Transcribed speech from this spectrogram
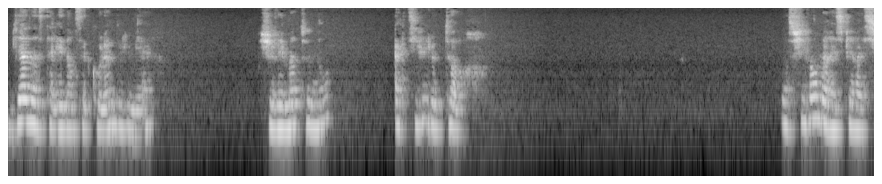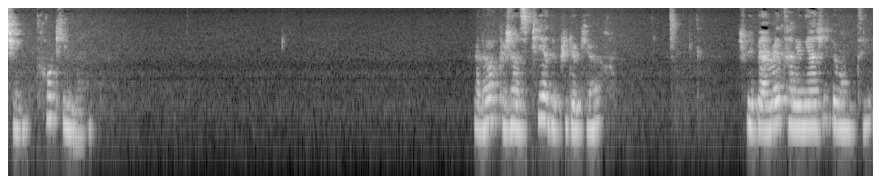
bien installé dans cette colonne de lumière, je vais maintenant activer le tort. En suivant ma respiration tranquillement, alors que j'inspire depuis le cœur, je vais permettre à l'énergie de monter.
